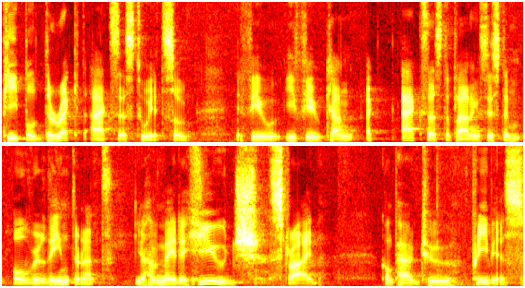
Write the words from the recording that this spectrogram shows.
people direct access to it. So if you, if you can access the planning system over the internet, you have made a huge stride compared to previous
